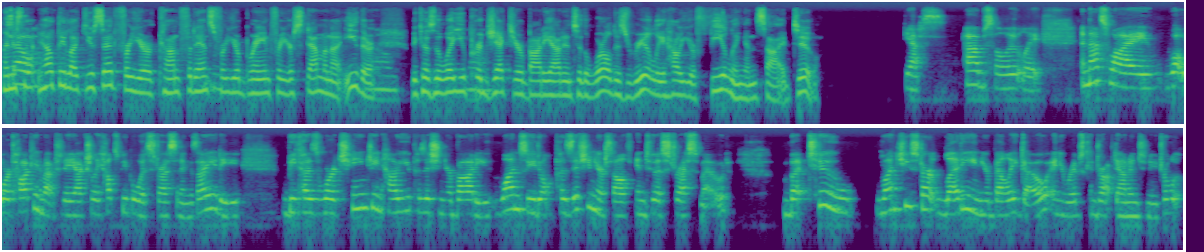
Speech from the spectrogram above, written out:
And so, it's not healthy, like you said, for your confidence, for your brain, for your stamina either, um, because the way you yeah. project your body out into the world is really how you're feeling inside, too. Yes, absolutely. And that's why what we're talking about today actually helps people with stress and anxiety because we're changing how you position your body. One, so you don't position yourself into a stress mode, but two, once you start letting your belly go and your ribs can drop down into neutral,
